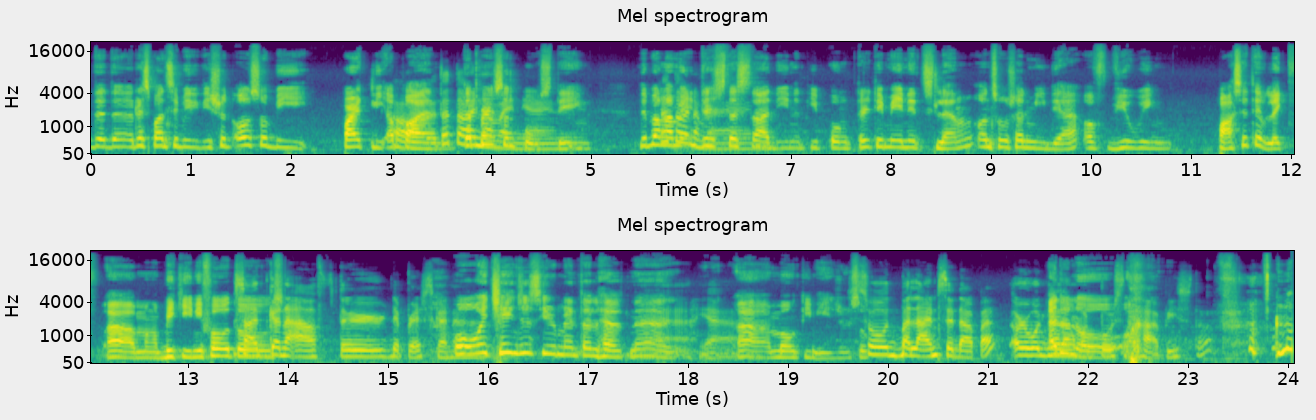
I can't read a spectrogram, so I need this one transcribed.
the, the responsibility should also be partly upon totoo the person naman yan. posting. Di ba nga, may, there's the study na tipong 30 minutes lang on social media of viewing positive. Like, uh, mga bikini photos. Sad ka na after, depressed ka na. Oo, it changes your mental health na. Yeah, yeah. ah, among teenagers. So, So, balance dapat? Or wag na lang mag-post ng happy stuff? no,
